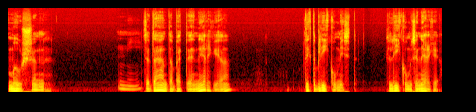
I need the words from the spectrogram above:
motion. see tähendab, et energia tekitab liikumist, see liikumisenergia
